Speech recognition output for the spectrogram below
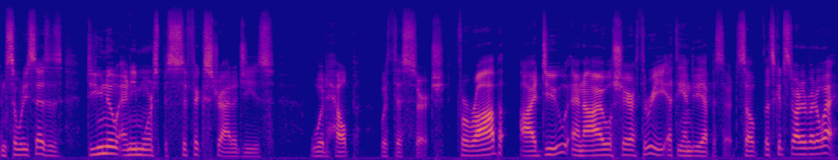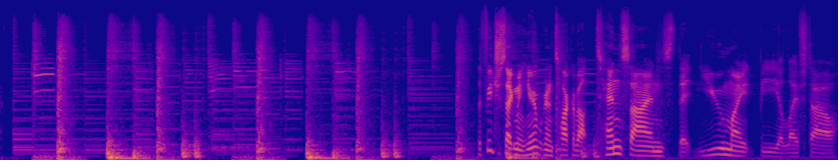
And so what he says is, do you know any more specific strategies would help with this search. For Rob, I do, and I will share three at the end of the episode. So let's get started right away. Feature segment here, we're going to talk about 10 signs that you might be a lifestyle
